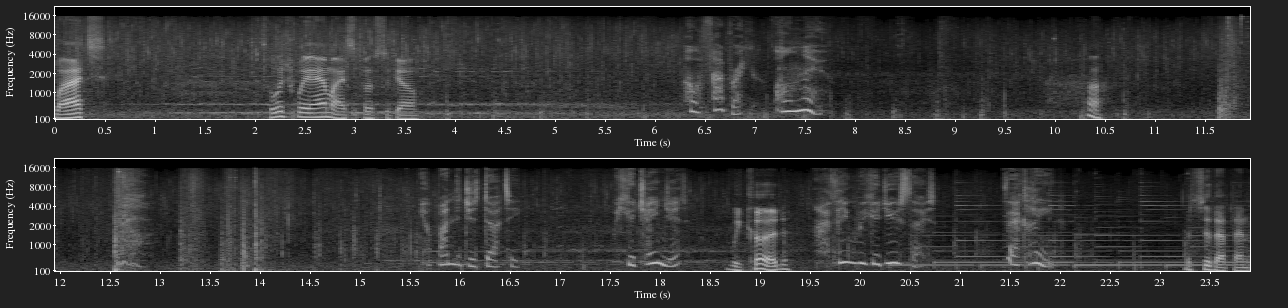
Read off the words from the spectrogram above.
What? So which way am I supposed to go? Oh, fabric. All new. Huh. Your bandage is dirty. We could change it. We could. I think we could use those. They're clean. Let's do that then.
